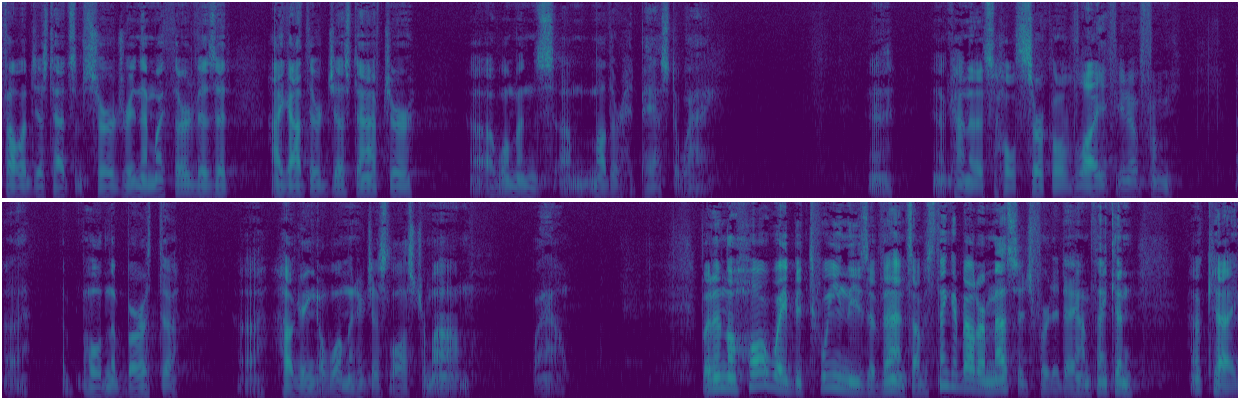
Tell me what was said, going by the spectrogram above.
fellow just had some surgery. And then my third visit, I got there just after uh, a woman's um, mother had passed away. Uh, you know, kind of this whole circle of life, you know, from uh, holding the birth to uh, hugging a woman who just lost her mom. Wow. But in the hallway between these events, I was thinking about our message for today. I'm thinking, okay,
